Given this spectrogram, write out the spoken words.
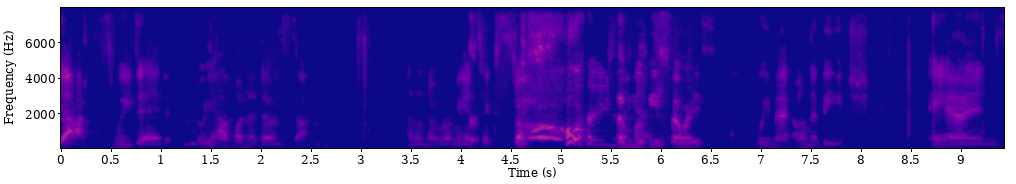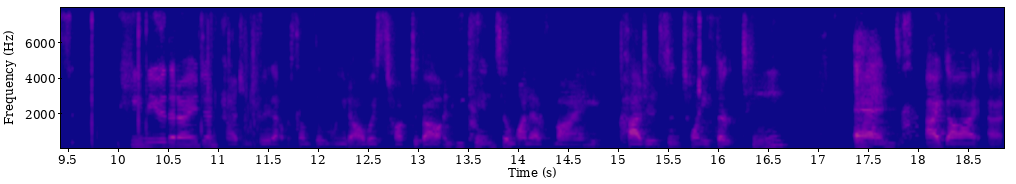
Yes, we did. We have one of those. Um, I don't know, romantic stories. The movie stories. We met on the beach, and he knew that I had done pageantry. That was something we'd always talked about. And he came to one of my pageants in 2013, and I got. Uh,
